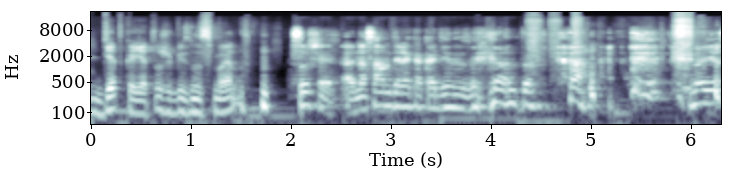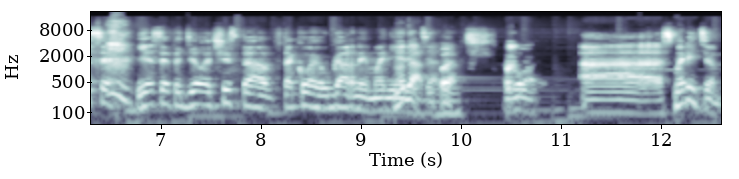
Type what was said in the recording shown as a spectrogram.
детка, я тоже бизнесмен. Слушай, э, на самом деле, как один из вариантов. Но если, если это делать чисто в такой угарной манере, ну, да, типа, да, да. Вот. А, смотрите,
